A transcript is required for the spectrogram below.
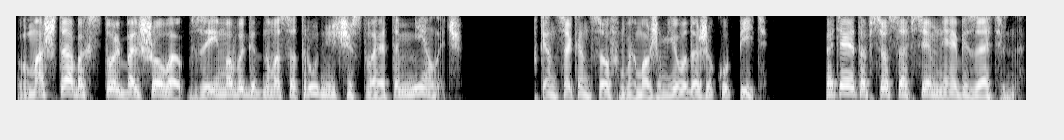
В масштабах столь большого взаимовыгодного сотрудничества это мелочь. В конце концов, мы можем его даже купить, хотя это все совсем не обязательно.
